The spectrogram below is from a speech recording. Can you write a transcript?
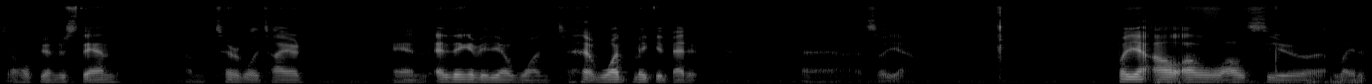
So I hope you understand. I'm terribly tired and editing a video won't won't make it better. Uh, so yeah. But yeah, I'll I'll I'll see you uh, later.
